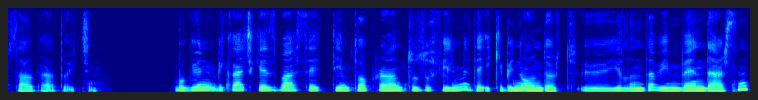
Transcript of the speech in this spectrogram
Salgado için. Bugün birkaç kez bahsettiğim Toprağın Tuzu filmi de 2014 e, yılında Wim Wenders'in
